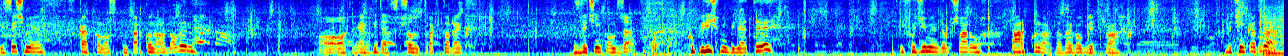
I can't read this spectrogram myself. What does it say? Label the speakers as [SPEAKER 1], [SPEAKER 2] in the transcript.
[SPEAKER 1] Jesteśmy w Karkonoskim Parku Narodowym. O, tak jak widać z przodu traktorek z wycinką drzew. Kupiliśmy bilety i wchodzimy do obszaru Parku Narodowego, gdzie trwa wycinka drzew.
